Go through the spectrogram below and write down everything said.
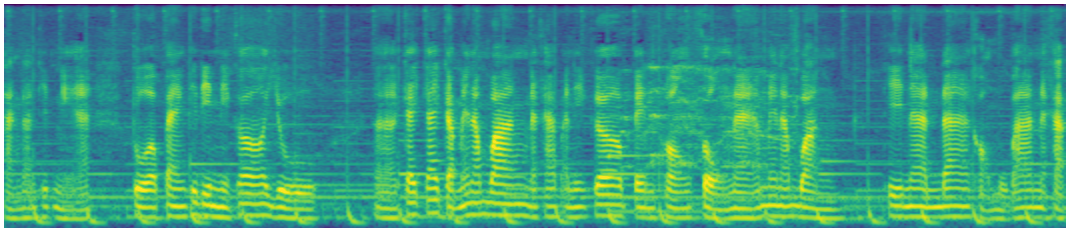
ทางด้านทิศเหนือ ตัวแปลงที่ดินนี่ก็อยู่ใกล้ๆกับแม่น้ำวังนะครับ อันนี้ก็เป็นคลองส่งน้ำแม่น้ำวังที่น้านด้าของหมู่บ้านนะครับ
